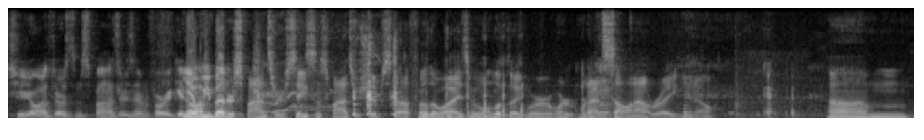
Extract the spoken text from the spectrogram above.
Sure, you don't want to throw some sponsors in before we get Yeah, off? we better sponsor, say some sponsorship stuff. Otherwise, we won't look like we're, we're, we're not selling out right, you know. Um,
